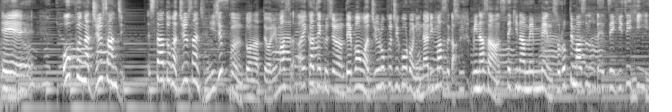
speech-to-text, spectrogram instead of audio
えー、オープンが13時スタートが13時20分となっております。相風クジラの出番は16時頃になりますが皆さん素敵な面々揃ってますのでぜひぜひ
